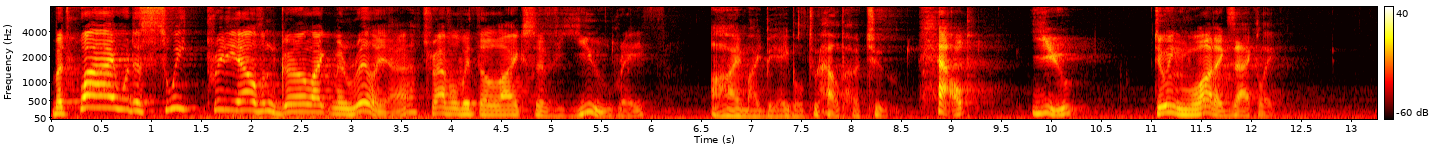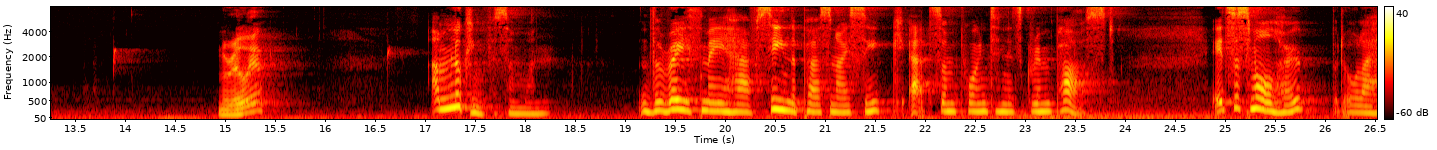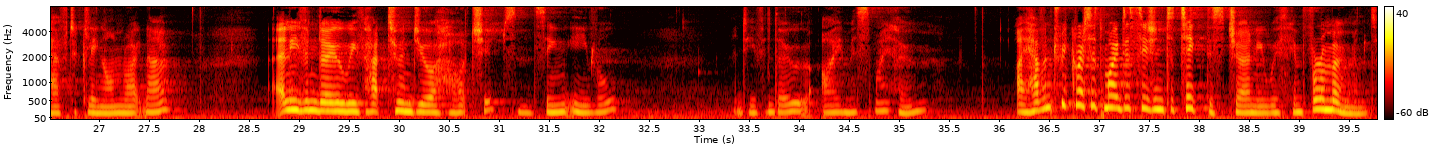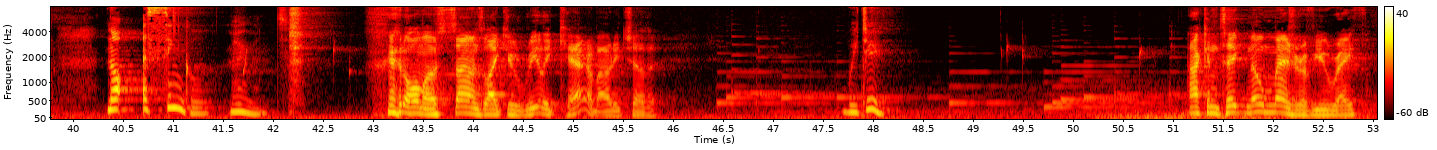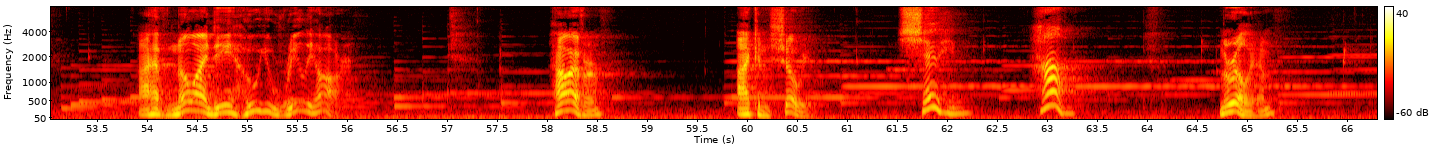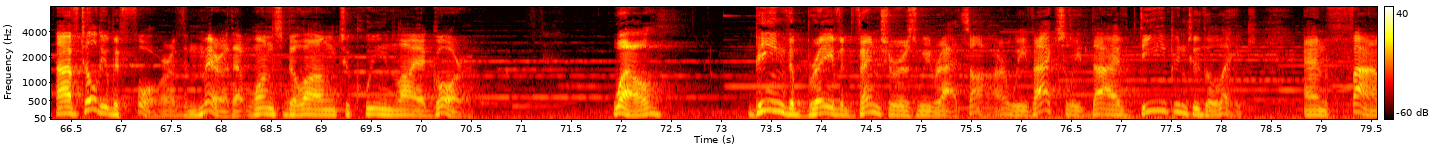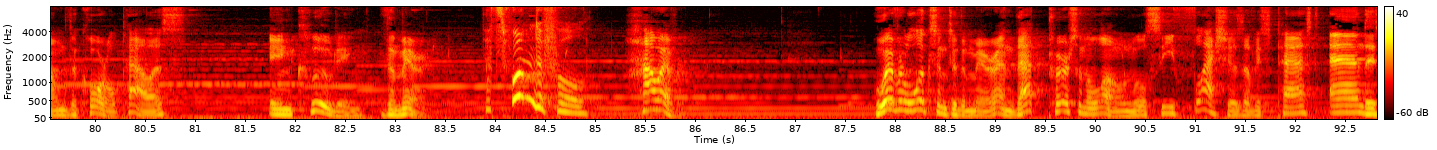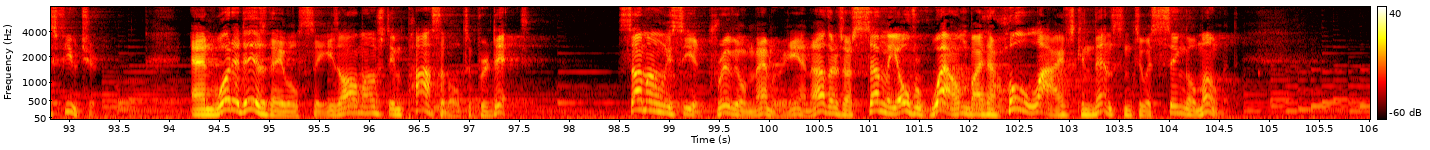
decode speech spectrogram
But why would a sweet, pretty elven girl like Marilia travel with the likes of you, Wraith? I might be able to help her too. Help? You? Doing what exactly? Marilia? I'm looking for someone. The Wraith may have seen the person I seek at some point in its grim past. It's a small hope, but all I have to cling on right now. And even though we've had to endure hardships and seen evil, and even though I miss my home, I haven't regretted my decision to take this journey with him for a moment. Not a single moment. It almost sounds like you really care about each other. We do. I can take no measure of you, Wraith. I have no idea who you really are. However, I can show you. Show him? How? Marillion, I've told you before of the mirror that once belonged to Queen Lyagora. Well, being the brave adventurers we rats are, we've actually dived deep into the lake and found the Coral Palace, including the mirror. That's wonderful. However, Whoever looks into the mirror and that person alone will see flashes of his past and his future. And what it is they will see is almost impossible to predict. Some only see a trivial memory, and others are suddenly overwhelmed by their whole lives condensed into a single moment.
